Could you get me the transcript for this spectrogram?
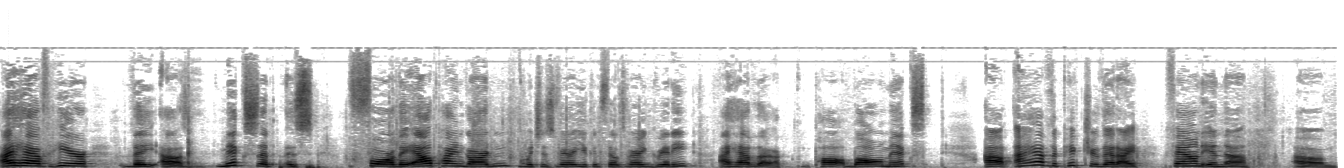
I have here the uh, mix that is for the alpine garden, which is very, you can feel it's very gritty. I have the ball mix. Uh, I have the picture that I found in the um,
